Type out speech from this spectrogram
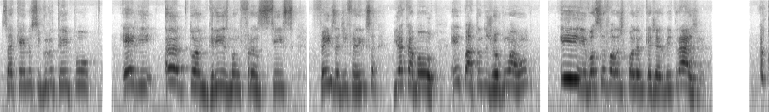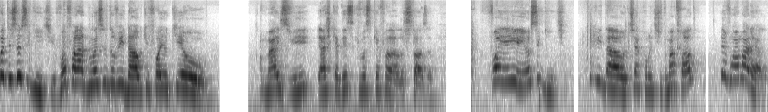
Só que aí no segundo tempo ele, Antoine Griezmann, Francis, fez a diferença e acabou empatando o jogo 1 a 1 E você falou de polêmica de arbitragem. Aconteceu o seguinte, vou falar do lance do Vidal, que foi o que eu mais vi, e acho que é desse que você quer falar, Lustosa. Foi o seguinte, o Vidal tinha cometido uma falta, levou um amarelo.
